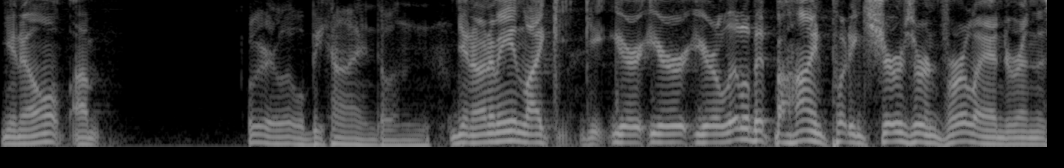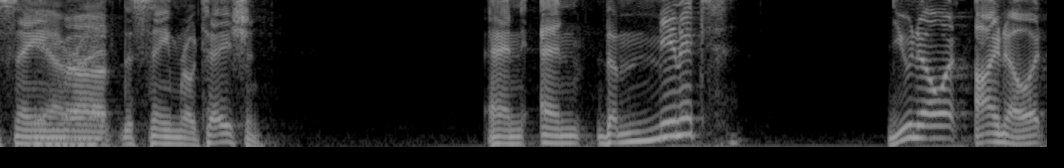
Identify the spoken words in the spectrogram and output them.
know, um, We were a little behind on. you know what I mean? Like you're you're you're a little bit behind putting Scherzer and Verlander in the same Yeah, uh, the same rotation. And and the minute you know it, I know it.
